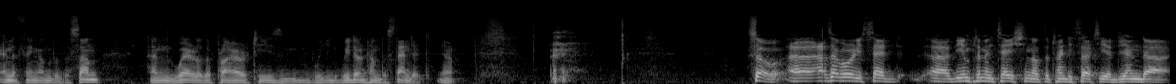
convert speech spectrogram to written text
anything under the sun, and where are the priorities, and we, we don't understand it. Yeah. so, uh, as I've already said, uh, the implementation of the 2030 agenda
